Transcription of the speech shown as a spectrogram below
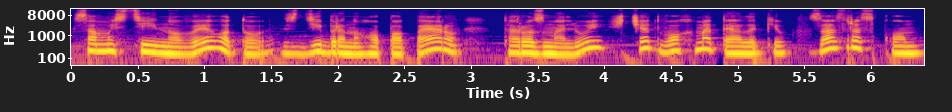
Самостійно виготов з дібраного паперу та розмалюй ще двох метеликів за зразком.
